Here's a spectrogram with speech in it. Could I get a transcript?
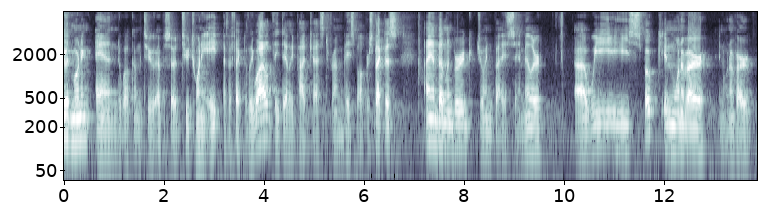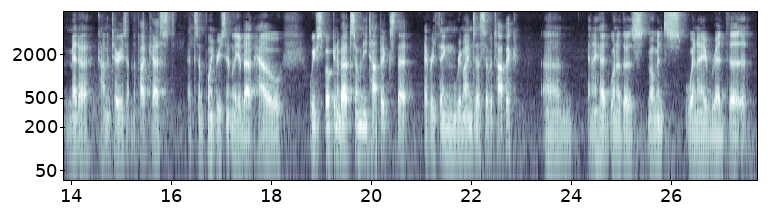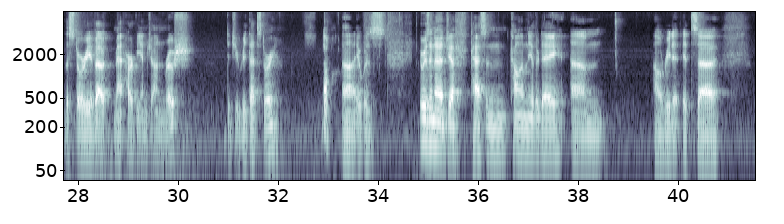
Good morning, and welcome to episode 228 of Effectively Wild, the daily podcast from Baseball Prospectus. I am Ben Lindbergh, joined by Sam Miller. Uh, we spoke in one of our in one of our meta commentaries on the podcast at some point recently about how we've spoken about so many topics that everything reminds us of a topic. Um, and I had one of those moments when I read the the story about Matt Harvey and Jon Rauch. Did you read that story? No. Uh, it was it was in a Jeff Passan column the other day. Um, I'll read it. It's uh,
